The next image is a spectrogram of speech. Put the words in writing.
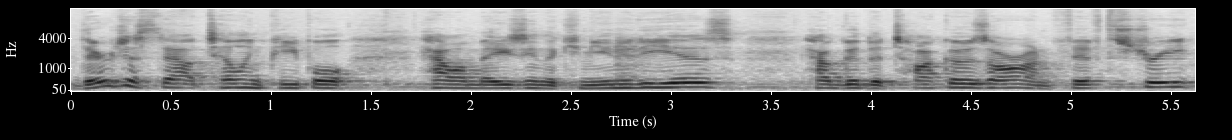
They're just out telling people how amazing the community is, how good the tacos are on Fifth Street,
